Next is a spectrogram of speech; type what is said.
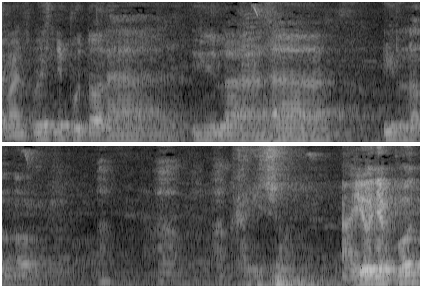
Mansur wis nyebut lah ilaha illallah. Ah, ah, ah, gak iso. Ayo nyebut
